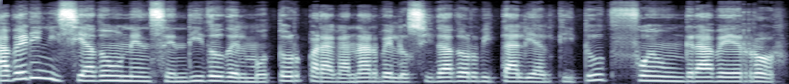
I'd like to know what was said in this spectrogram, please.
Haber iniciado un encendido del motor para ganar velocidad orbital y altitud fue un grave error,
